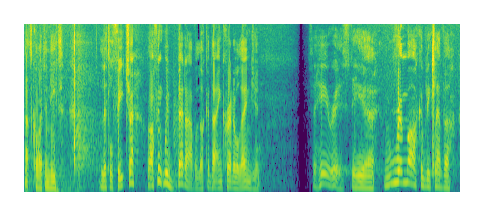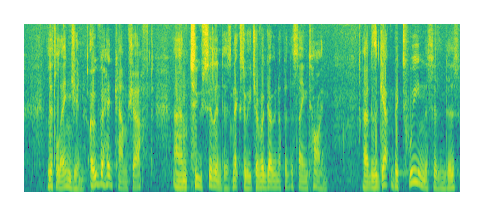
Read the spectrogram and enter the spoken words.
That's quite a neat little feature, but I think we'd better have a look at that incredible engine. So here is the uh, remarkably clever little engine, overhead camshaft and two cylinders next to each other going up at the same time. Uh, there's a gap between the cylinders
